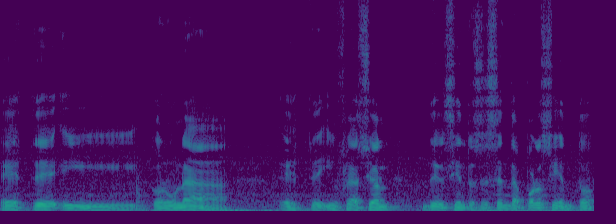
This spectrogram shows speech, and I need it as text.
este, y con una este, inflación del 160%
